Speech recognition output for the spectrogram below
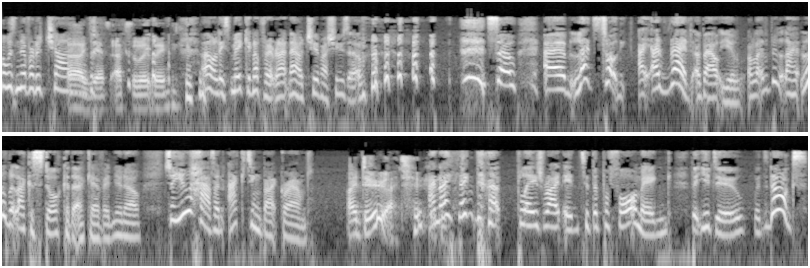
I was never a Uh, child. yes, absolutely. oh, well, he's making up for it right now. Chew my shoes up. so um, let's talk. I, I read about you a little bit like a little bit like a stalker there, Kevin. You know, so you have an acting background. I do, I do. And I think that plays right into the performing that you do with the dogs.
